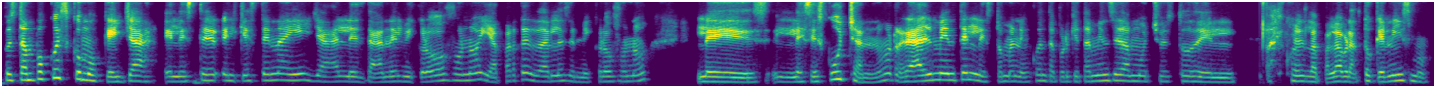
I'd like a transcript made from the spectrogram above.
pues tampoco es como que ya el, este, el que estén ahí ya les dan el micrófono y aparte de darles el micrófono, les, les escuchan, ¿no? Realmente les toman en cuenta, porque también se da mucho esto del, ay, ¿cuál es la palabra? Tokenismo,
